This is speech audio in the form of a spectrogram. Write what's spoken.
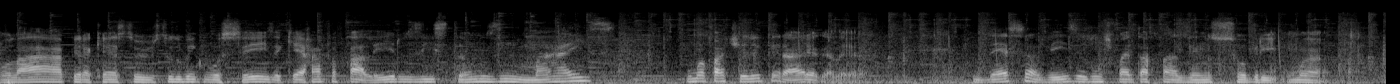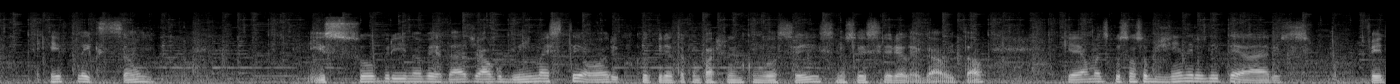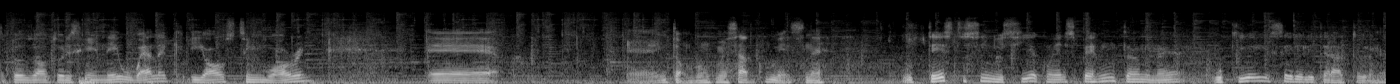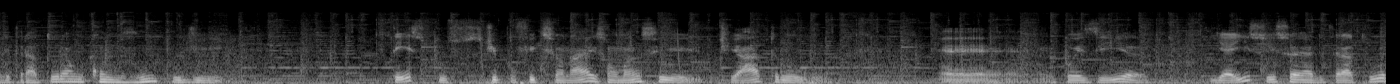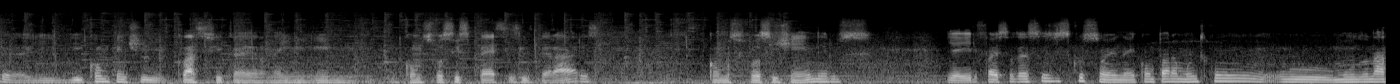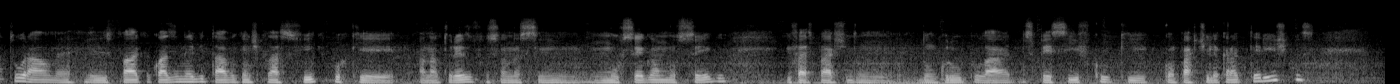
Olá, Peracasters, tudo bem com vocês? Aqui é Rafa Faleiros e estamos em mais uma fatia literária, galera. Dessa vez a gente vai estar tá fazendo sobre uma reflexão e sobre, na verdade, algo bem mais teórico que eu queria estar tá compartilhando com vocês. Não sei se seria legal e tal, que é uma discussão sobre gêneros literários feita pelos autores René Welleck e Austin Warren. É... É, então, vamos começar do começo, né? O texto se inicia com eles perguntando, né, o que seria literatura? Né? Literatura é um conjunto de textos, tipo ficcionais, romance, teatro, é, poesia, e é isso, isso é a literatura e, e como que a gente classifica ela, né? Em, em, como se fossem espécies literárias, como se fossem gêneros. E aí ele faz todas essas discussões, né? E compara muito com o mundo natural, né? Ele fala que é quase inevitável que a gente classifique, porque a natureza funciona assim, um morcego é um morcego e faz parte de um, de um grupo lá específico que compartilha características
